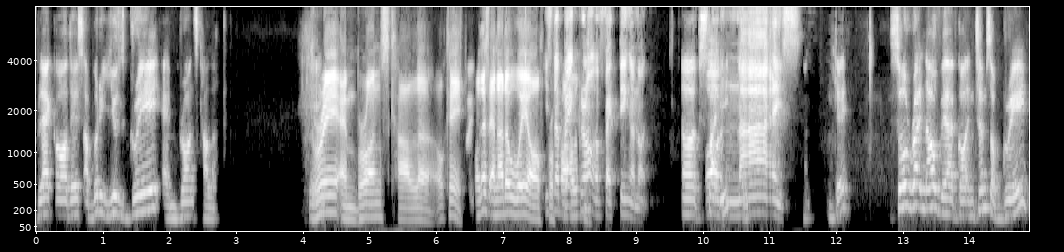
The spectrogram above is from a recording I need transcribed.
black or this, I'm going to use gray and bronze color. Okay. Gray and bronze color. Okay. Well, that's another way of Is the background affecting or not? Uh, Oh, nice. Okay. So right now we have got in terms of gray,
